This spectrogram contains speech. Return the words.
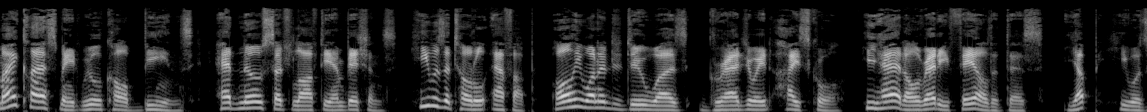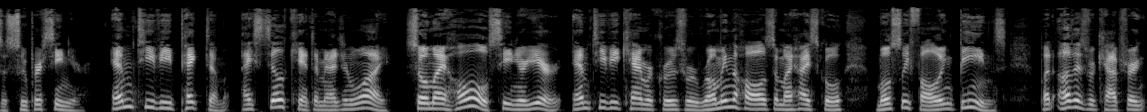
My classmate, we will call Beans, had no such lofty ambitions. He was a total F up. All he wanted to do was graduate high school. He had already failed at this. Yup, he was a super senior. MTV picked him. I still can't imagine why. So my whole senior year, MTV camera crews were roaming the halls of my high school, mostly following Beans, but others were capturing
